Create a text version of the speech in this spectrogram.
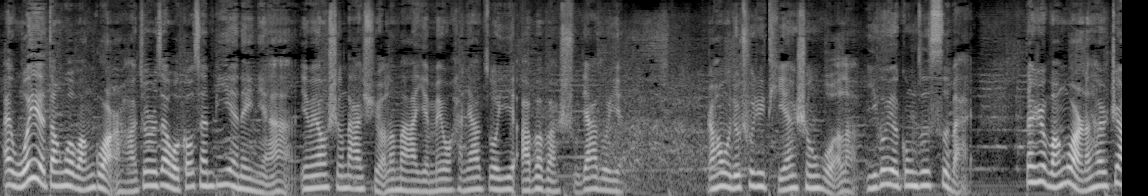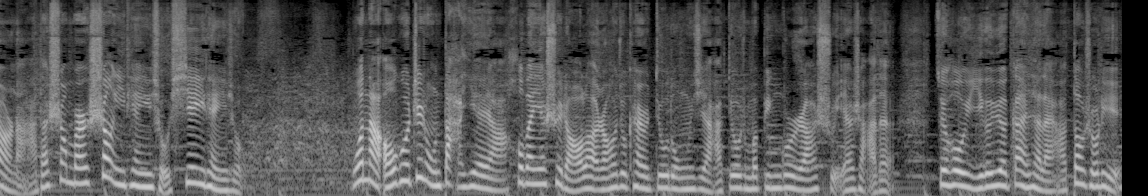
哎，我也当过网管哈，就是在我高三毕业那年，因为要升大学了嘛，也没有寒假作业啊，不不，暑假作业，然后我就出去体验生活了，一个月工资四百。但是网管呢，他是这样的啊，他上班上一天一宿，歇一天一宿。我哪熬过这种大夜呀？后半夜睡着了，然后就开始丢东西啊，丢什么冰棍啊、水呀啥的。最后一个月干下来啊，到手里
